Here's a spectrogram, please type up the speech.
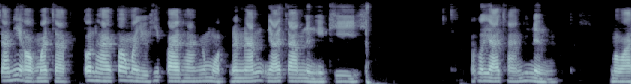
จานที่ออกมาจากต้นทางต้องมาอยู่ที่ปลายทางทั้งหมด ดังนั้นย้ายจาน1อีกที แล้วก็ย้ายจานที่1มาไว้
